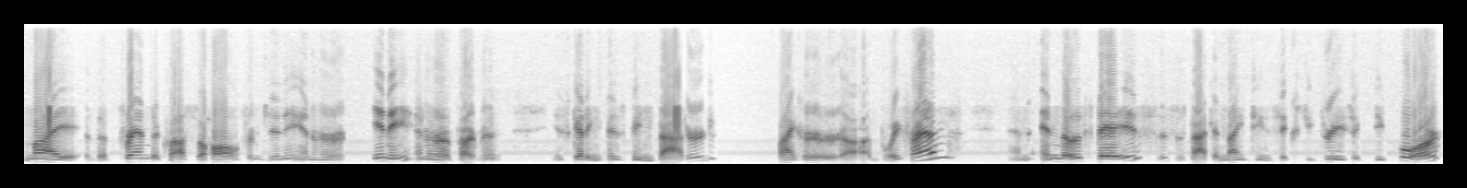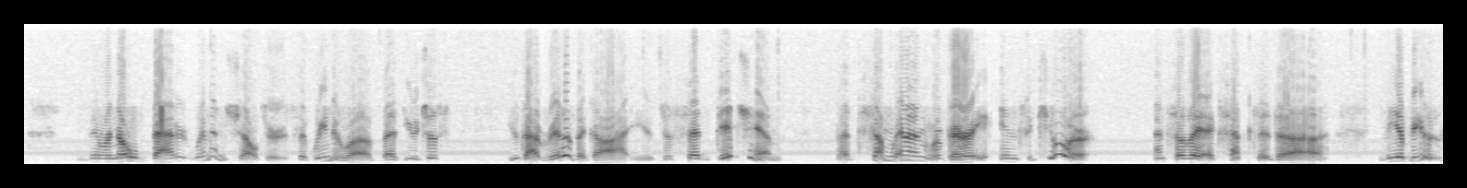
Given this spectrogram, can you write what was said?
My the friend across the hall from Ginny and her Innie in her apartment is getting is being battered by her uh, boyfriend. And in those days, this is back in 1963, 64, there were no battered women's shelters that we knew of. But you just, you got rid of the guy. You just said ditch him. But some women were very insecure. And so they accepted uh, the abuse.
